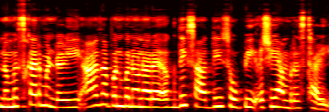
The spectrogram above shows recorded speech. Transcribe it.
नमस्कार मंडळी आज आपण बनवणार आहे अगदी साधी सोपी अशी आमरस थाळी.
